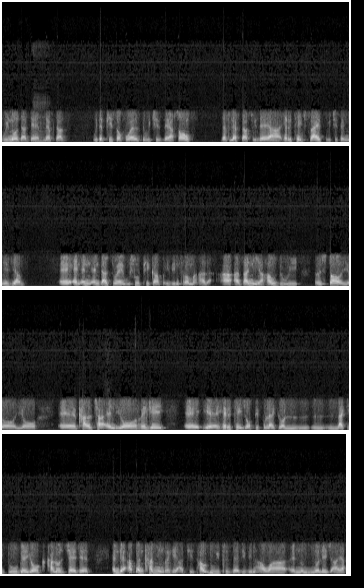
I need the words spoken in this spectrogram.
we know that they have mm. left us with a piece of wealth, which is their songs. They've left us with their heritage sites, which is a museum. Uh, and, and, and that's where we should pick up even from uh, uh, Azania. How do we restore your your uh, culture and your reggae uh, heritage of people like your Lucky Dube, your Carlos Djedje, and the up and coming reggae artists. How do we preserve even our uh, knowledge area?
